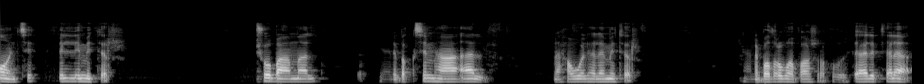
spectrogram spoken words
point ست مليمتر. شو بعمل؟ يعني بقسمها على ألف. نحولها لمتر. يعني بضربها بعشرة قوة. سالب ثلاث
